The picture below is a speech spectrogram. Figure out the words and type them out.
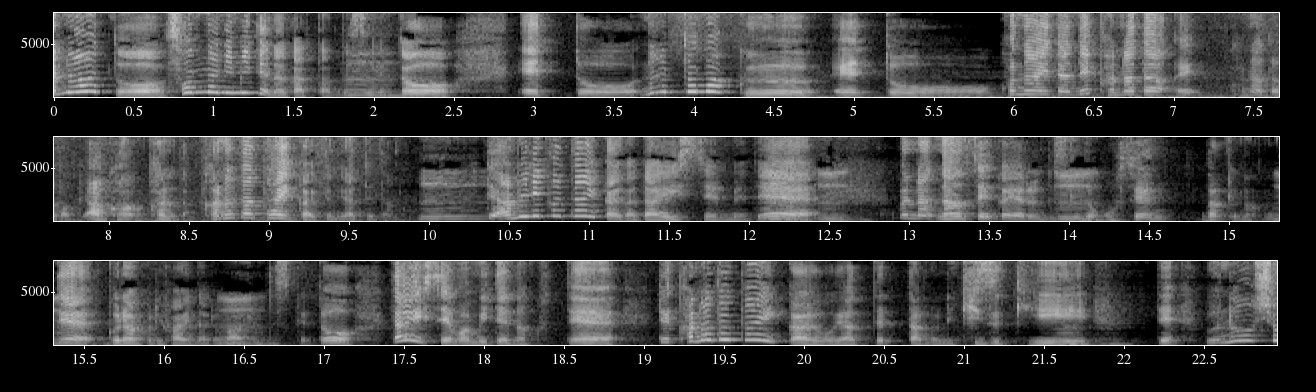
の後、そんなに見てなかったんですけど、えっと、なんとなく、えっと、この間ね、カナダ、え、カナダだっけ？あ、カカナダ。カナダ大会っていうのやってたの。うんで、アメリカ大会が第一戦目で、うんまあ、な何戦かやるんですけど、うん。5戦だけなんで、うグランプリファイナルがあるんですけど、第一戦は見てなくて、で、カナダ大会をやってたのに気づき、で、宇野昌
